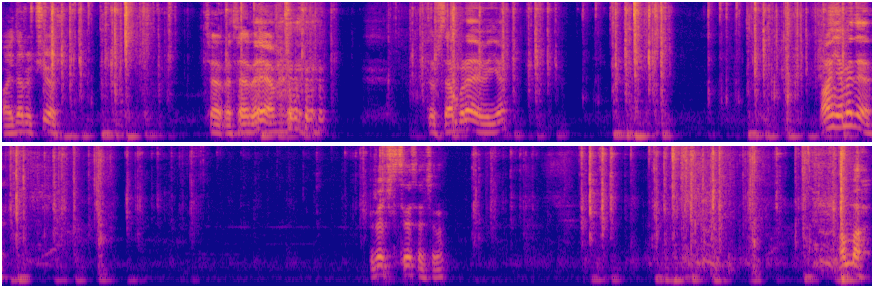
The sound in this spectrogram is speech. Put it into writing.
Haydar uçuyor. Tövbe tövbe ya. Dur sen buraya bir gel. Lan yemedi. Birazcık ses açalım. Allah.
